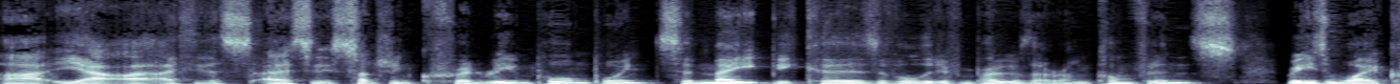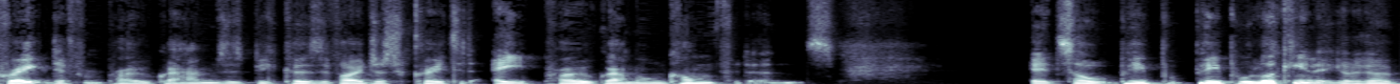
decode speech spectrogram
Uh, yeah, I, I think that's it's such an incredibly important point to make because of all the different programs that on confidence. Reason why I create different programs is because if I just created a program on confidence, it's all people people looking at it going to go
